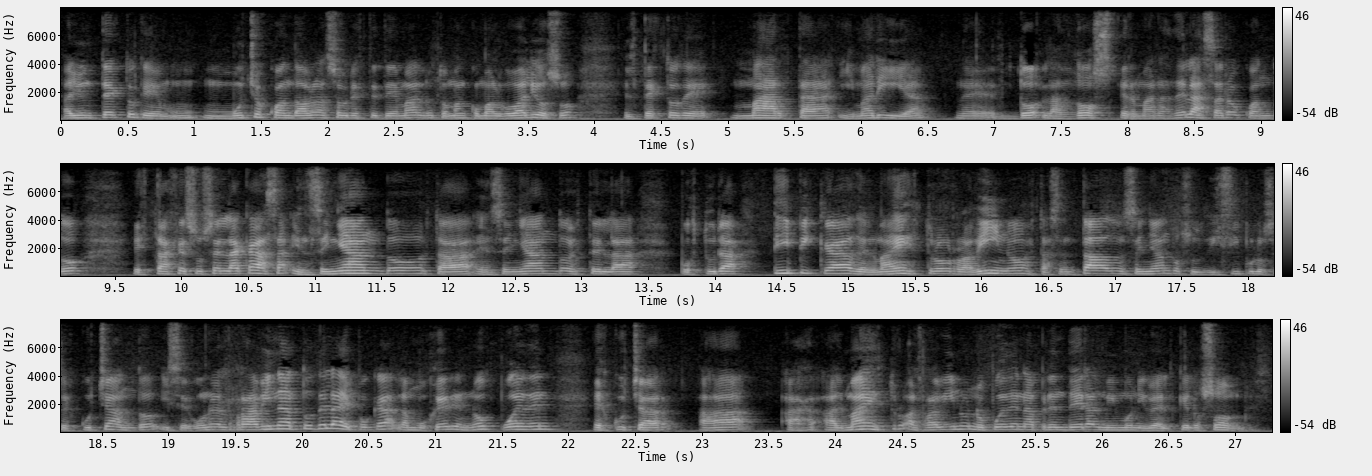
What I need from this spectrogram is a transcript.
hay un texto que muchos cuando hablan sobre este tema lo toman como algo valioso, el texto de Marta y María, eh, las dos hermanas de Lázaro, cuando está Jesús en la casa enseñando, está enseñando, esta es la postura típica del maestro rabino, está sentado enseñando, sus discípulos escuchando, y según el rabinato de la época, las mujeres no pueden escuchar a al maestro, al rabino, no pueden aprender al mismo nivel que los hombres.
